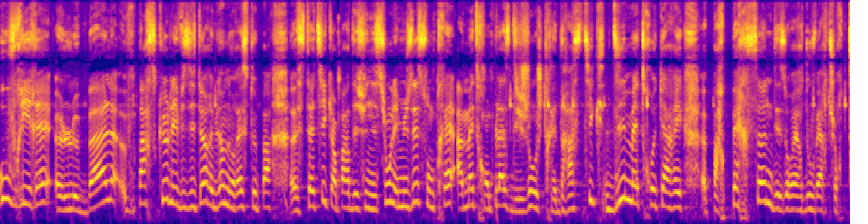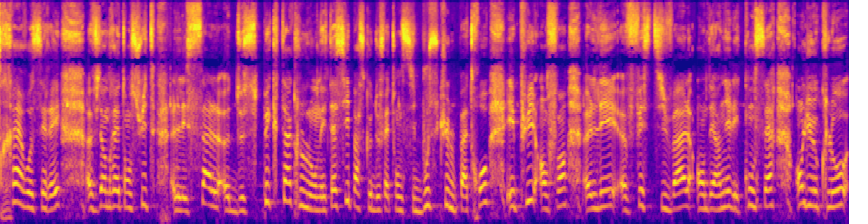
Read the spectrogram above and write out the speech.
ouvriraient euh, le bal parce que les visiteurs eh bien, ne restent pas euh, statiques. Hein. Par définition, les musées sont prêts à mettre en place des jauges très drastiques, 10 mètres carrés euh, par personne, des horaires d'ouverture très resserrés. Viendraient ensuite les salles de spectacle où l'on est assis parce que de fait on ne s'y bouscule pas trop. Et puis enfin les festivals, en dernier les concerts en lieu clos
